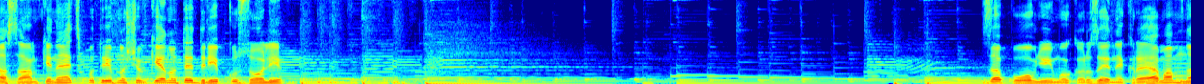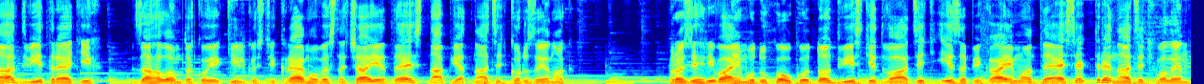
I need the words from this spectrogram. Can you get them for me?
На сам кінець потрібно ще вкинути дрібку солі. Заповнюємо корзини кремом на 2 третіх. Загалом такої кількості крему вистачає десь на 15 корзинок. Розігріваємо духовку до 220 і запікаємо 10-13 хвилин.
